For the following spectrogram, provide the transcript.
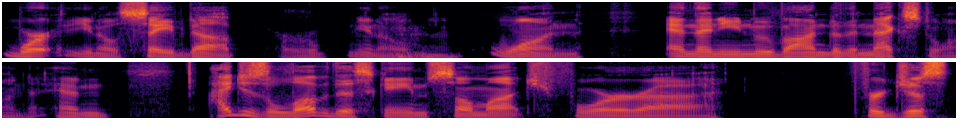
were you know saved up or you know Mhm. one, and then you move on to the next one. And I just love this game so much for uh, for just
